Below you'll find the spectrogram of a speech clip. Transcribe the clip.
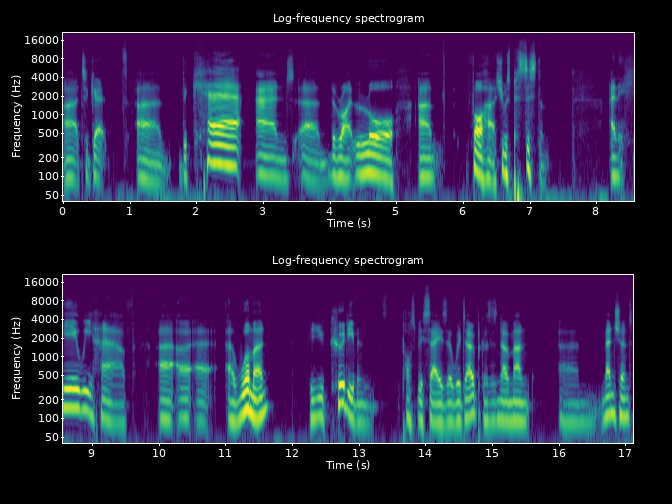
uh, to get uh, the care and uh, the right law um, for her. She was persistent. And here we have uh, a, a, a, woman who you could even possibly say is a widow because there's no man um, mentioned,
